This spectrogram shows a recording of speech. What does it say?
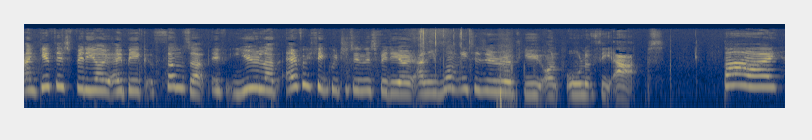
and give this video a big thumbs up if you love everything which is in this video and you want me to do a review on all of the apps. Bye!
